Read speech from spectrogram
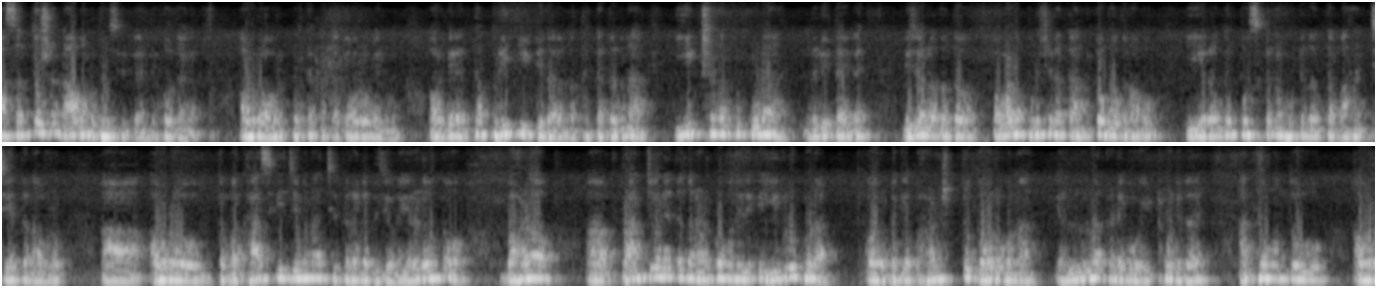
ಆ ಸಂತೋಷ ನಾವು ಅನುಭವಿಸಿದ್ವಿ ಅಲ್ಲಿ ಹೋದಾಗ. ಅವರು ಅವ್ರಿಗೆ ಕೊಡ್ತಕ್ಕಂಥ ಗೌರವ ಏನು? ಅವ್ರ ಮೇಲೆ ಎಂಥ ಪ್ರೀತಿ ಇಟ್ಟಿದ್ದಾರೆ ಅನ್ನತಕ್ಕಂಥದನ್ನ ಈ ಕ್ಷಣಕ್ಕೂ ಕೂಡ ನಡೀತಾ ಇದೆ. ನಿಜವಲ್ಲ ಅದೊಂದು ಪವಾಡ ಪುರುಷರಂತ ಅನ್ಕೋಬಹುದು ನಾವು. ಈ ರಂಗಕ್ಕೋಸ್ಕರ ಹುಟ್ಟಿದಂತ ಮಹಾನ್ ಚೇತನ ಅವರು. ಆ ಅವರು ತಮ್ಮ ಖಾಸಗಿ ಜೀವನ ಚಿತ್ರರಂಗದ ಜೀವನ ಎರಡನ್ನೂ ಬಹಳ ಆ, ಪ್ರಾಂಜಲತೆಯಿಂದ ನಡ್ಕೊಂಡ್ ಬಂದಿದ್ದಕ್ಕೆ ಈಗಲೂ ಕೂಡ ಅವರ ಬಗ್ಗೆ ಬಹಳಷ್ಟು ಗೌರವನ ಎಲ್ಲ ಕಡೆಗೂ ಇಟ್ಕೊಂಡಿದ್ದಾರೆ. ಅಂತ ಒಂದು ಅವರ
